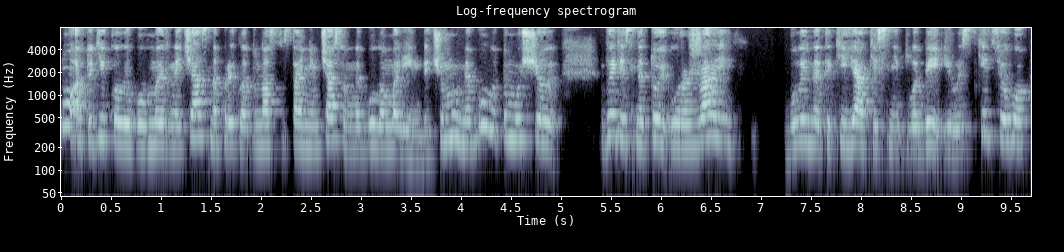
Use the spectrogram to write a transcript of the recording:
Ну а тоді, коли був мирний час, наприклад, у нас останнім часом не було марінди. Чому не було? Тому що виріс не той урожай, були не такі якісні плоди і листки цього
